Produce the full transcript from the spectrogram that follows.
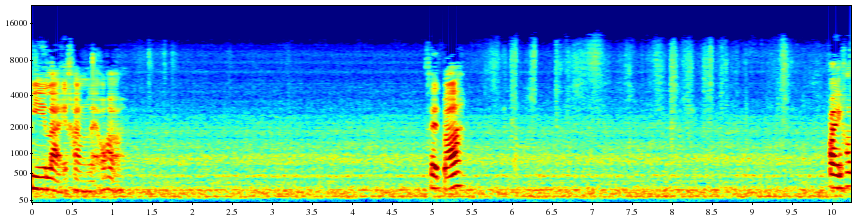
มีหลายครั้งแล้วค่ะ เสร็จปะไปข้อ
